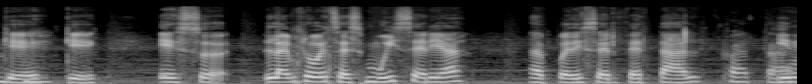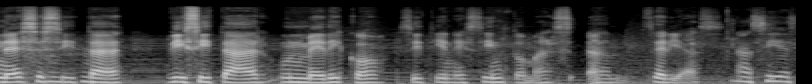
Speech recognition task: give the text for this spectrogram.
que, que eso, la influenza es muy seria puede ser fetal y necesita visitar un médico si tiene síntomas um, serias. Así es.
